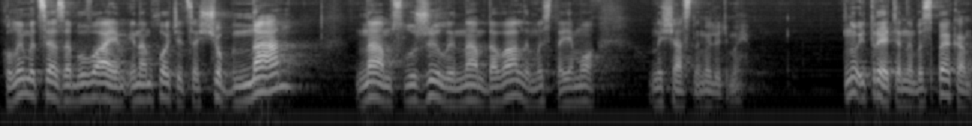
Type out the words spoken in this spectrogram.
Коли ми це забуваємо і нам хочеться, щоб нам, нам служили, нам давали, ми стаємо нещасними людьми. Ну і третя небезпека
